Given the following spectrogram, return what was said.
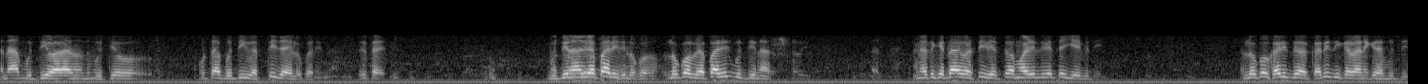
અને આ બુદ્ધિ વાળા બુદ્ધિઓ પૂરતા બુદ્ધિ વધતી જાય લોકોની શું થાય? બુદ્ધિના વેપારી છે લોકો. લોકો વેપારી જ બુદ્ધિના મેં તો કેટલાય વર્ષથી વેચવા મળેલી વેચાઈ ગઈ બધી. લોકો ખરીદ ખરીદી કરવાની કે બુદ્ધિ.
